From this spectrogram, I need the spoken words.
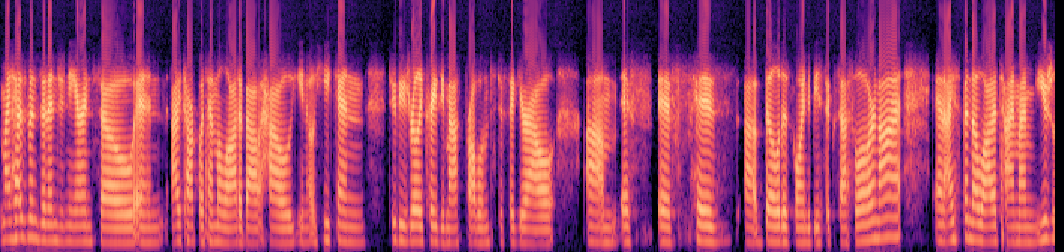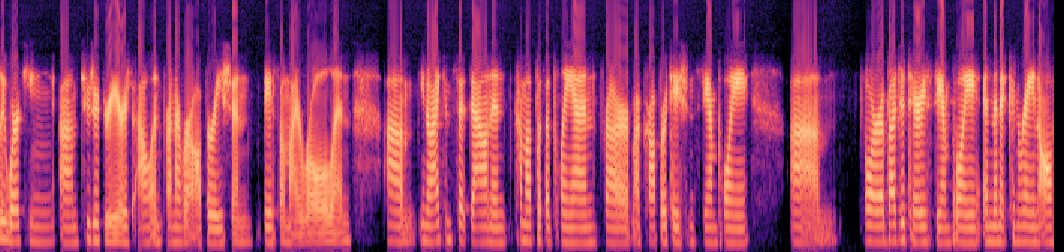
my husband's an engineer, and so, and I talk with him a lot about how, you know, he can do these really crazy math problems to figure out um, if, if his uh, build is going to be successful or not. and I spend a lot of time. I'm usually working um, two to three years out in front of our operation based on my role, and um, you know I can sit down and come up with a plan from a crop rotation standpoint. Um, or a budgetary standpoint, and then it can rain all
